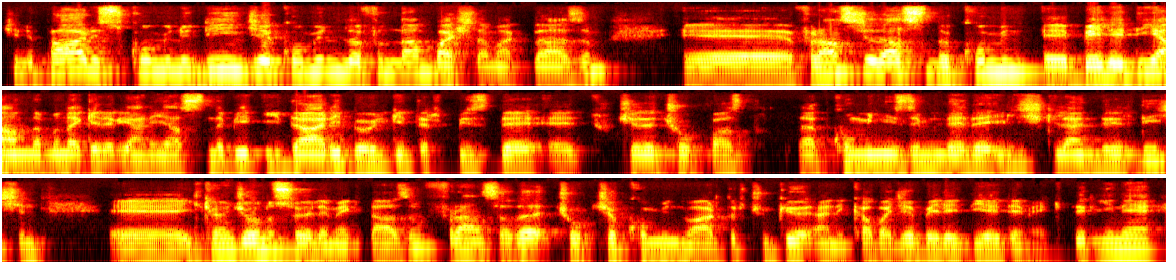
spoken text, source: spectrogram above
Şimdi Paris Komünü deyince komün lafından başlamak lazım. E, Fransızca'da aslında komün e, belediye anlamına gelir. Yani aslında bir idari bölgedir. Bizde e, Türkçe'de çok fazla komünizmle de ilişkilendirildiği için e, ilk önce onu söylemek lazım. Fransa'da çokça komün vardır çünkü hani kabaca belediye demektir. Yine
